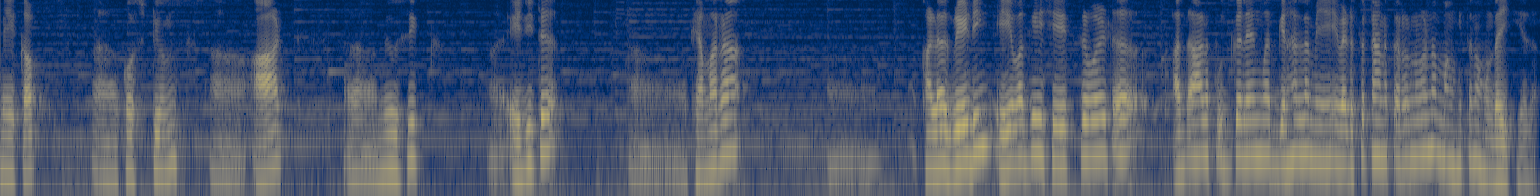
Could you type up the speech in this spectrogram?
makeup costumes art music edit camera colour grading ඒ වගේ ශේත්‍රවලට අදාළ පුද්ගලයන්වත් ගෙනහල්ල මේ වැඩසටාන කරනවන මංහිතන හොඳයි කියලා.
